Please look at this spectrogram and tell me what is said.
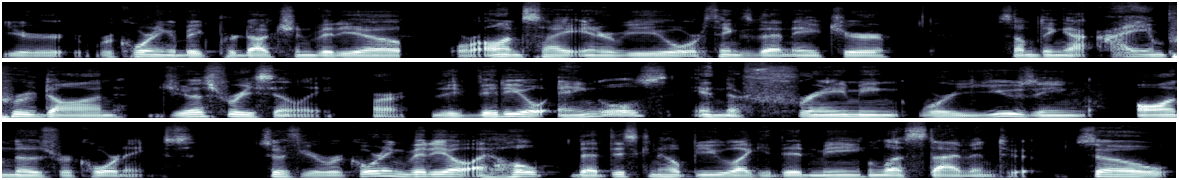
you're recording a big production video, or on site interview, or things of that nature. Something I improved on just recently are the video angles and the framing we're using on those recordings. So if you're recording video, I hope that this can help you like it did me. Let's dive into it. So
